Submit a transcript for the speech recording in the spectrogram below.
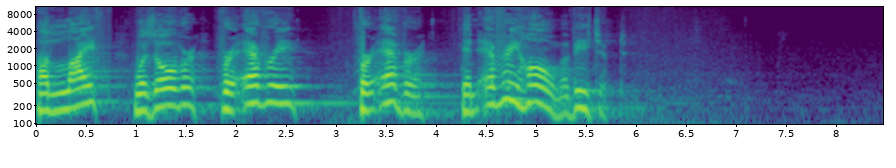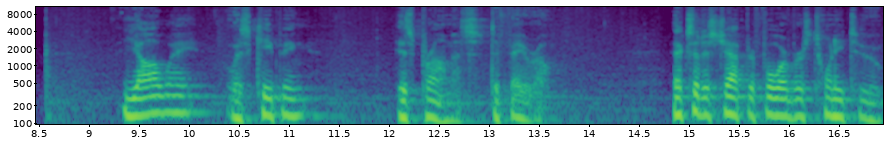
A life was over for every, forever in every home of Egypt. Yahweh was keeping his promise to Pharaoh. Exodus chapter 4, verse 22.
